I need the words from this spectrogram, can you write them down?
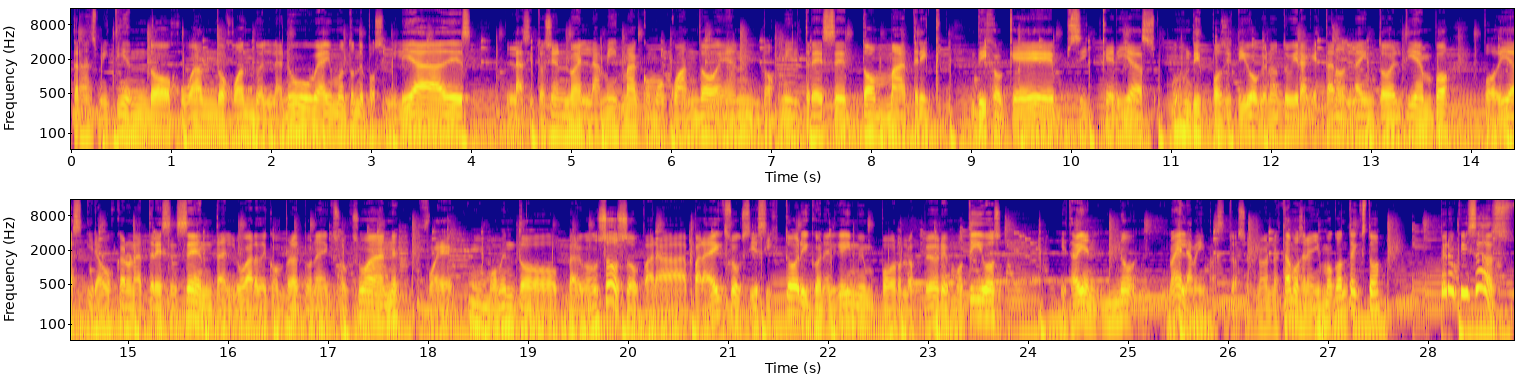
transmitiendo, jugando, jugando en la nube, hay un montón de posibilidades. La situación no es la misma como cuando en 2013 Don Matrix dijo que si querías un dispositivo que no tuviera que estar online todo el tiempo, podías ir a buscar una 360 en lugar de comprarte una Xbox One. Fue un momento vergonzoso para, para Xbox y es histórico en el gaming por los peores motivos. Y está bien, no, no es la misma situación, ¿no? estamos en el mismo contexto, pero quizás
